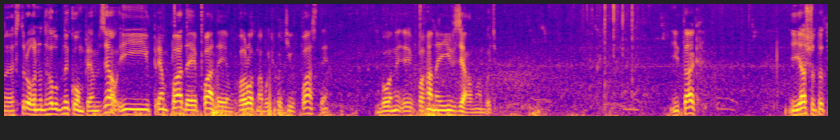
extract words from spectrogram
е, строго над голубником прям взяв і прям падає, падає. В город, мабуть, хотів впасти, бо е, погано її взяв, мабуть. І так. І я що тут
